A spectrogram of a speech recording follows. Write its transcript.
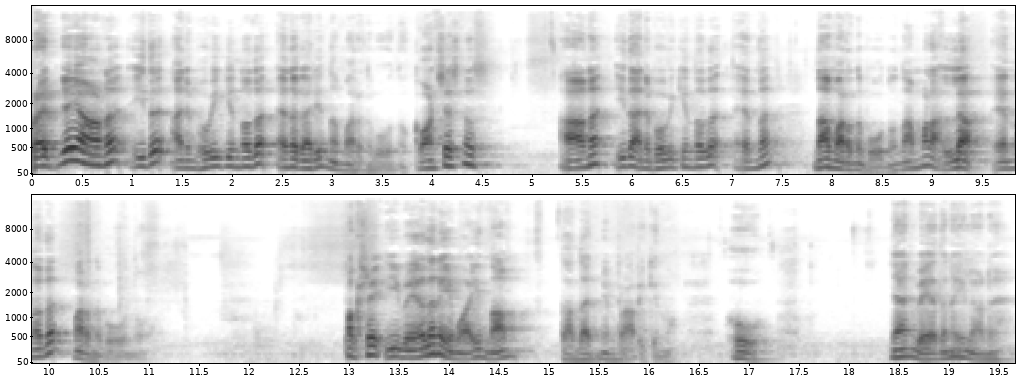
പ്രജ്ഞയാണ് ഇത് അനുഭവിക്കുന്നത് എന്ന കാര്യം നാം മറന്നു പോകുന്നു. കോൺഷ്യസ്നസ് ആണ് ഇത് അനുഭവിക്കുന്നത് എന്ന് നാം മറന്നു പോകുന്നു. നമ്മളല്ല എന്നത് മറന്നു പോകുന്നു. പക്ഷേ ഈ വേദനയുമായി നാം താതാത്മ്യം പ്രാപിക്കുന്നു. ഓ ഞാൻ വേദനയിലാണ്.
